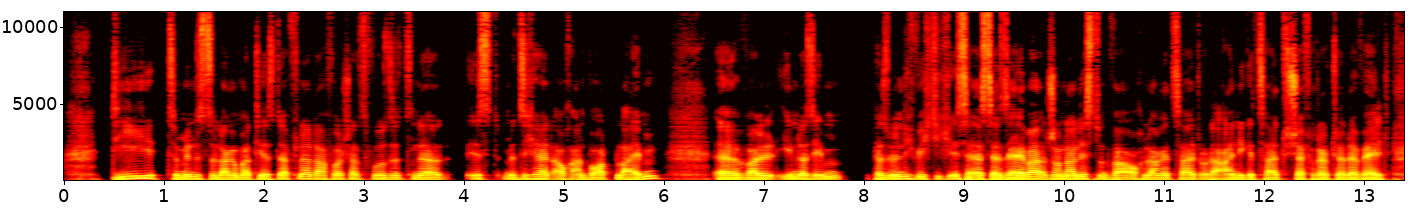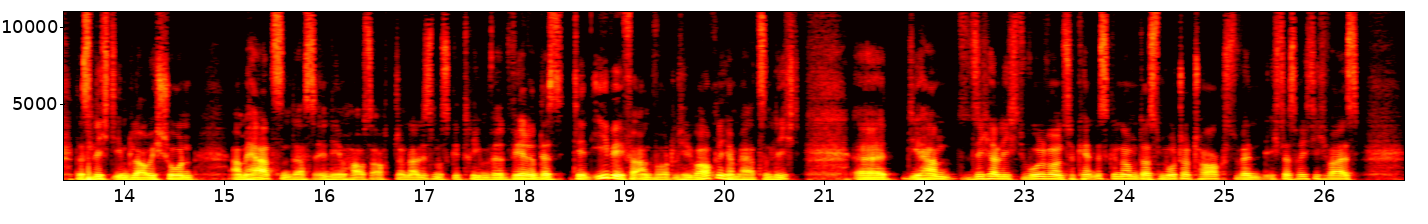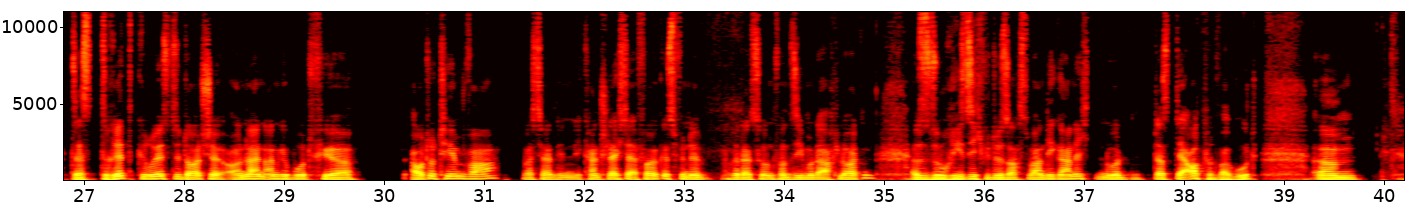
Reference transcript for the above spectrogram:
die, zumindest solange Matthias Döpfner da Vorstandsvorsitzender ist, mit Sicherheit auch an Bord bleiben, äh, weil ihm das eben persönlich wichtig ist. Er ist ja selber Journalist und war auch lange Zeit oder einige Zeit Chefredakteur der Welt. Das liegt ihm, glaube ich, schon am Herzen, dass in dem Haus auch Journalismus getrieben wird, während das den eBay-Verantwortlichen überhaupt nicht am Herzen liegt. Äh, die haben sicherlich wohlwollend zur Kenntnis genommen, dass Motor Talks, wenn ich das richtig weiß, das drittgrößte deutsche Online-Angebot für Autothemen war, was ja kein schlechter Erfolg ist für eine Redaktion von sieben oder acht Leuten. Also so riesig, wie du sagst, waren die gar nicht. Nur das, der Output war gut. Ähm,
